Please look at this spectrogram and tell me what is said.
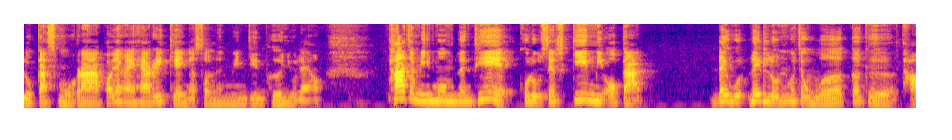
ลูคัสมูราเพราะยังไงแฮร์รี่เคนกับโซนฮึงมินยืนพื้นอยู่แล้ว ถ้าจะมีมุมหนึ่งที่คูลูเซฟสกี้มีโอกาสได้วุได้ลุ้นว่าจะเวิร์กก็คือเท้า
